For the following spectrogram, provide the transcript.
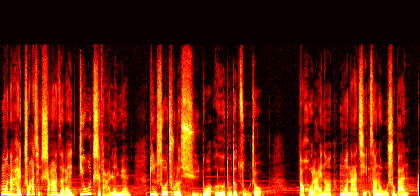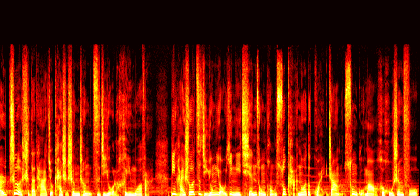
莫娜还抓起沙子来丢执法人员，并说出了许多恶毒的诅咒。到后来呢，莫娜解散了武术班，而这时的她就开始声称自己有了黑魔法，并还说自己拥有印尼前总统苏卡诺的拐杖、宋古帽和护身符。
